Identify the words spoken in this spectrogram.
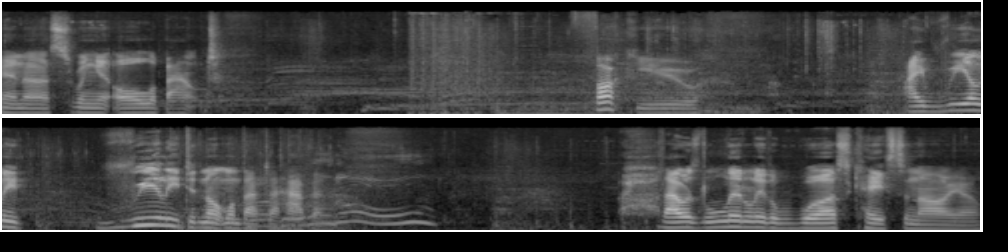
can uh, swing it all about. Fuck you. I really, really did not want that to happen. That was literally the worst case scenario.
